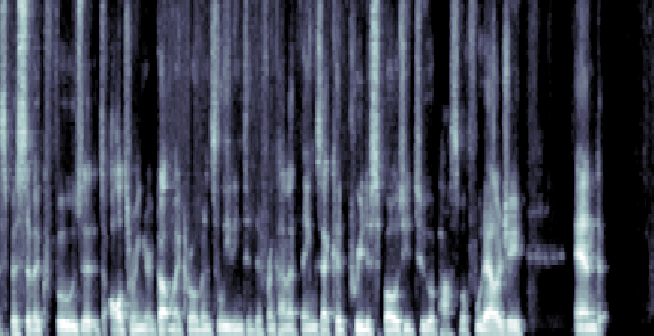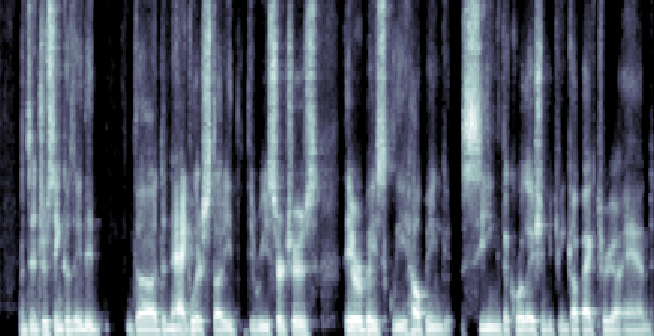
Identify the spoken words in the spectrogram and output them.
specific foods, it's altering your gut microbe and it's leading to different kind of things that could predispose you to a possible food allergy. And it's interesting because they did the the Nagler study, the researchers, they were basically helping seeing the correlation between gut bacteria and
